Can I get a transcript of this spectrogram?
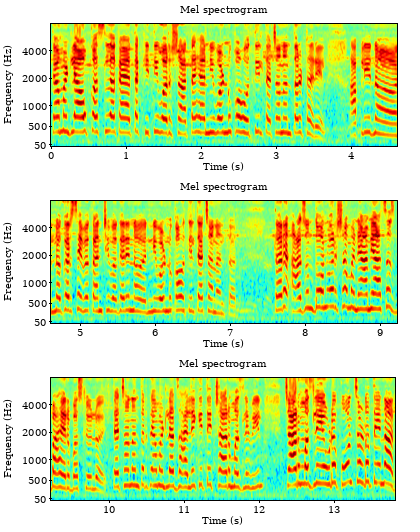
त्या म्हटल्या अहो कसलं काय आता किती वर्ष आता ह्या निवडणुका होतील त्याच्यानंतर ठरेल. आपली न नगरसेवकांची वगैरे न निवडणुका होतील त्याच्यानंतर. तर अजून दोन वर्ष म्हणे आम्ही असंच बाहेर बसलेलो आहे. त्याच्यानंतर त्या म्हटल्या झाले की ते चार मजले होईल. चार मजले एवढं कोण चढत येणार?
